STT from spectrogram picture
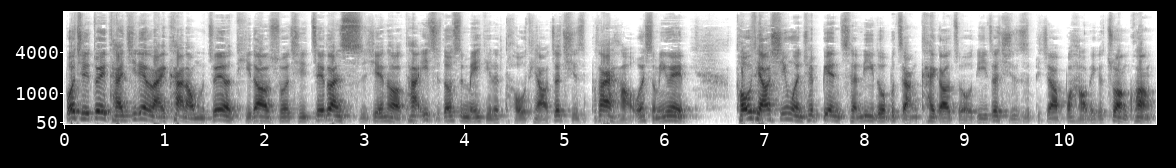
不过其实对台积电来看呢，我们昨天有提到说，其实这段时间哈，它一直都是媒体的头条，这其实不太好。为什么？因为头条新闻却变成利多不涨，开高走低，这其实是比较不好的一个状况。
